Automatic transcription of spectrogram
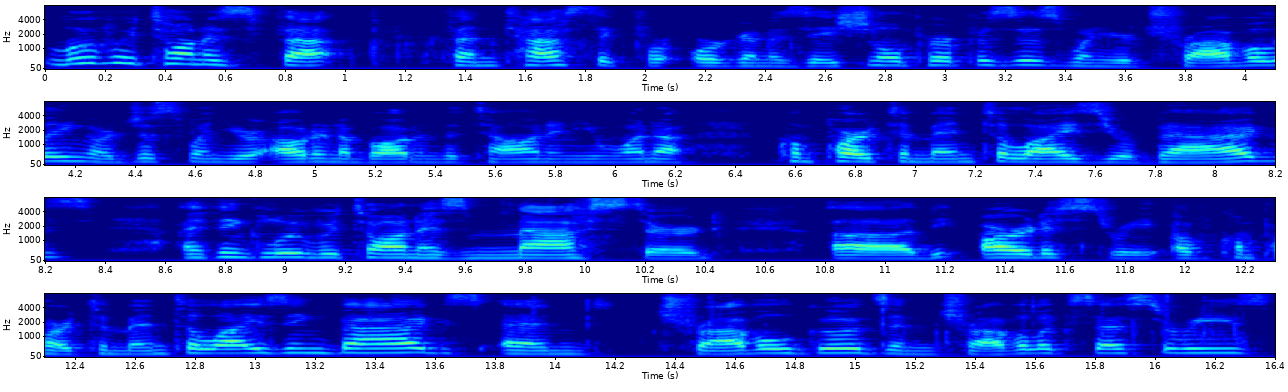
Louis Vuitton is fa- fantastic for organizational purposes when you're traveling or just when you're out and about in the town and you want to compartmentalize your bags. I think Louis Vuitton has mastered uh, the artistry of compartmentalizing bags and travel goods and travel accessories.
